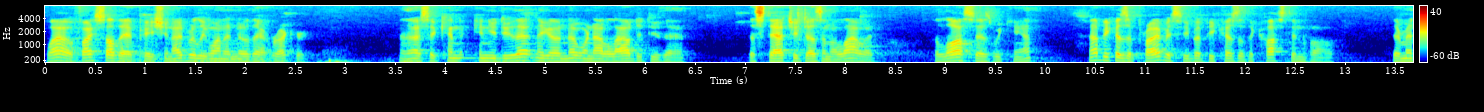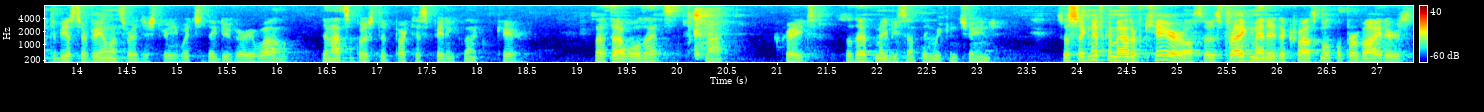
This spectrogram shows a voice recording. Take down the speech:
wow, if I saw that patient, I'd really want to know that record. And then I said, can, can you do that? And they go, no, we're not allowed to do that. The statute doesn't allow it. The law says we can't, not because of privacy, but because of the cost involved. They're meant to be a surveillance registry, which they do very well. They're not supposed to participate in clinical care. So I thought, well, that's not great. So that may be something we can change. So a significant amount of care also is fragmented across multiple providers.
